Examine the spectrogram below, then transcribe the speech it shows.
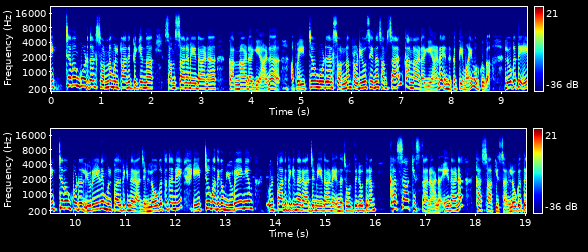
ഏറ്റവും കൂടുതൽ സ്വർണം ഉൽപ്പാദിപ്പിക്കുന്ന സംസ്ഥാനം ഏതാണ്? കർണാടകയാണ്. അപ്പോൾ ഏറ്റവും കൂടുതൽ സ്വർണം പ്രൊഡ്യൂസ് ചെയ്യുന്ന സംസ്ഥാനം കർണാടകയാണ് എന്ന് കൃത്യമായി ഓർക്കുക. ലോകത്തെ ഏറ്റവും കൂടുതൽ യുറേനിയം ഉൽപ്പാദിപ്പിക്കുന്ന രാജ്യം ലോകത്ത് തന്നെ ഏറ്റവും അധികം യുറേനിയം ഉൽപ്പാദിപ്പിക്കുന്ന രാജ്യം ഏതാണ് എന്ന ചോദ്യത്തിന്റെ ഉത്തരം ഖസാക്കിസ്ഥാൻ ആണ് ഏതാണ്? ഖസാക്കിസ്ഥാൻ. ലോകത്ത്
